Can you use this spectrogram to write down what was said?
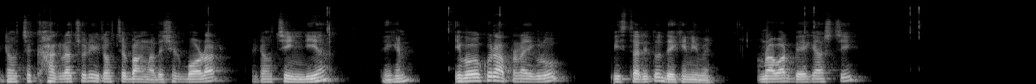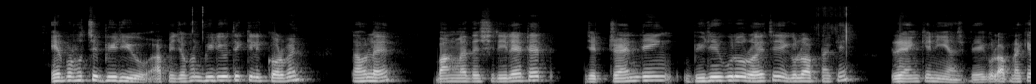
এটা হচ্ছে খাগড়াছড়ি, এটা হচ্ছে বাংলাদেশের বর্ডার এটা হচ্ছে ইন্ডিয়া দেখেন। এভাবে করে আপনারা এগুলো বিস্তারিত দেখে নেবেন। আমরা আবার ব্যাগে আসছি। এরপর হচ্ছে ভিডিও আপনি যখন ভিডিওতে ক্লিক করবেন, তাহলে বাংলাদেশ রিলেটেড যে ট্রেন্ডিং ভিডিওগুলো রয়েছে, এগুলো আপনাকে র্যাঙ্কে নিয়ে আসবে। এগুলো আপনাকে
